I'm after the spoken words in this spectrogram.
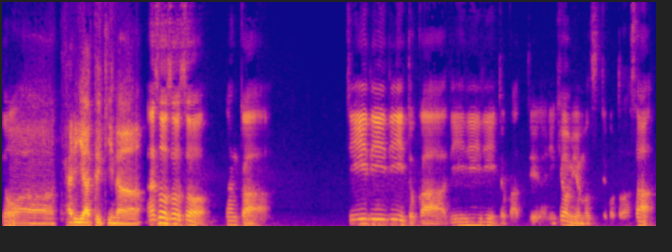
のをまあ、キャリア的な。あ、そうそうそう。なんか、TDD とか DDD とかっていうのに興味を持つってことはさ、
